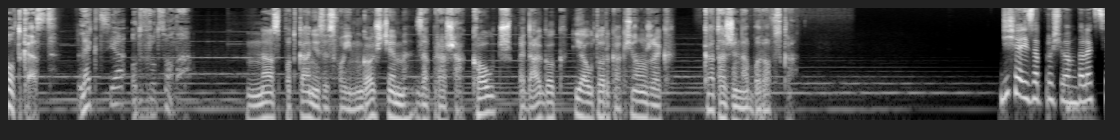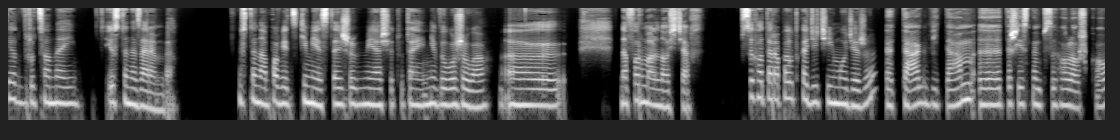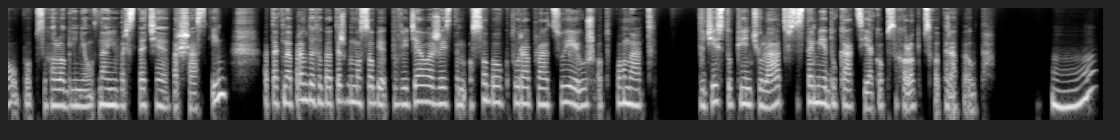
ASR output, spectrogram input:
Podcast Lekcja odwrócona. Na spotkanie ze swoim gościem zaprasza coach, pedagog i autorka książek Katarzyna Borowska. Dzisiaj zaprosiłam do lekcji odwróconej Justynę Zarębę. Justyna, powiedz, kim jesteś, żebym ja się tutaj nie wyłożyła yy, na formalnościach psychoterapeutka dzieci i młodzieży? E, tak, witam. E, też jestem psycholożką po psychologii na Uniwersytecie Warszawskim, a tak naprawdę chyba też bym o sobie powiedziała, że jestem osobą, która pracuje już od ponad 25 lat w systemie edukacji jako psycholog i psychoterapeuta. Hmm.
